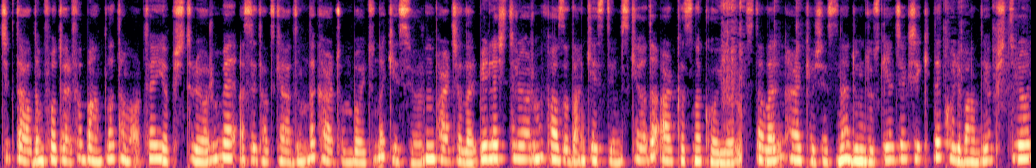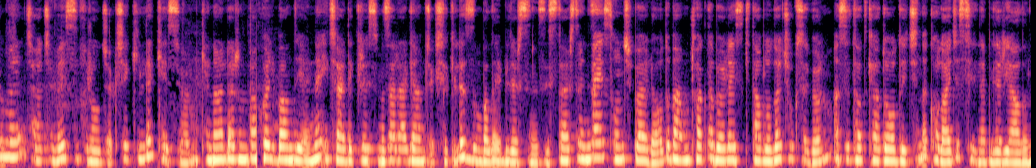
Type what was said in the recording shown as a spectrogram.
Çıktı aldığım fotoğrafı bantla tam ortaya yapıştırıyorum ve asetat kağıdını da karton boyutunda kesiyorum. Parçaları birleştiriyorum. Fazladan kestiğimiz kağıdı arkasına koyuyorum. Çıtaların her köşesine dümdüz gelecek şekilde koli bandı yapıştırıyorum ve çerçeveyi sıfır olacak şekilde kesiyorum. Kenarlarından koli bandı yerine içerideki resme zarar gelmeyecek şekilde zımbalayabilirsiniz isterseniz. Ve sonuç böyle oldu. Ben mutfakta böyle eski tabloları çok seviyorum. Asetat kağıdı olduğu için de kolayca silinebilir yağlanırsa.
